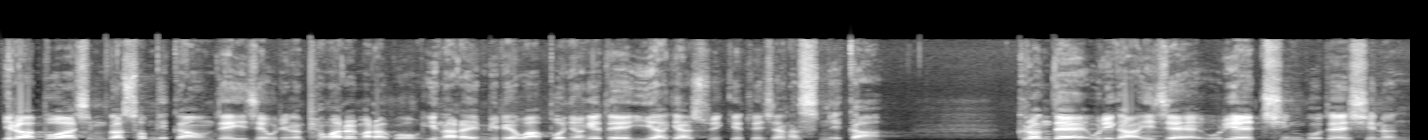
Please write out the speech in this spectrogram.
이러한 보호하심과 섭리 가운데 이제 우리는 평화를 말하고 이 나라의 미래와 번영에 대해 이야기할 수 있게 되지 않았습니까? 그런데 우리가 이제 우리의 친구 되시는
